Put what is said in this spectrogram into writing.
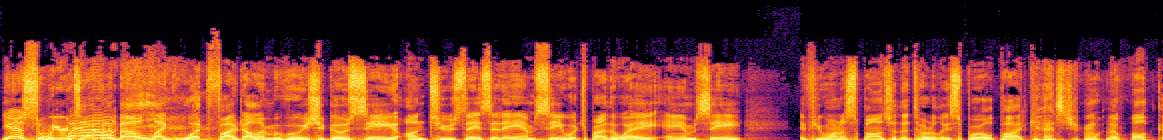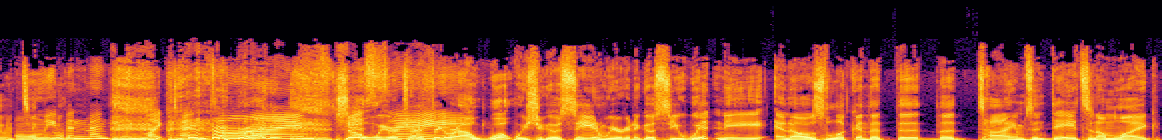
yeah, so we were Well, talking about like what five dollar movie we should go see on Tuesdays at AMC. Which, by the way, AMC, if you want to sponsor the Totally Spoiled podcast, you're more than welcome to. only been mentioned like ten times. So we were trying to figure out what we should go see, and we were going to go see Whitney. And I was looking at the the times and dates, and I'm like,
